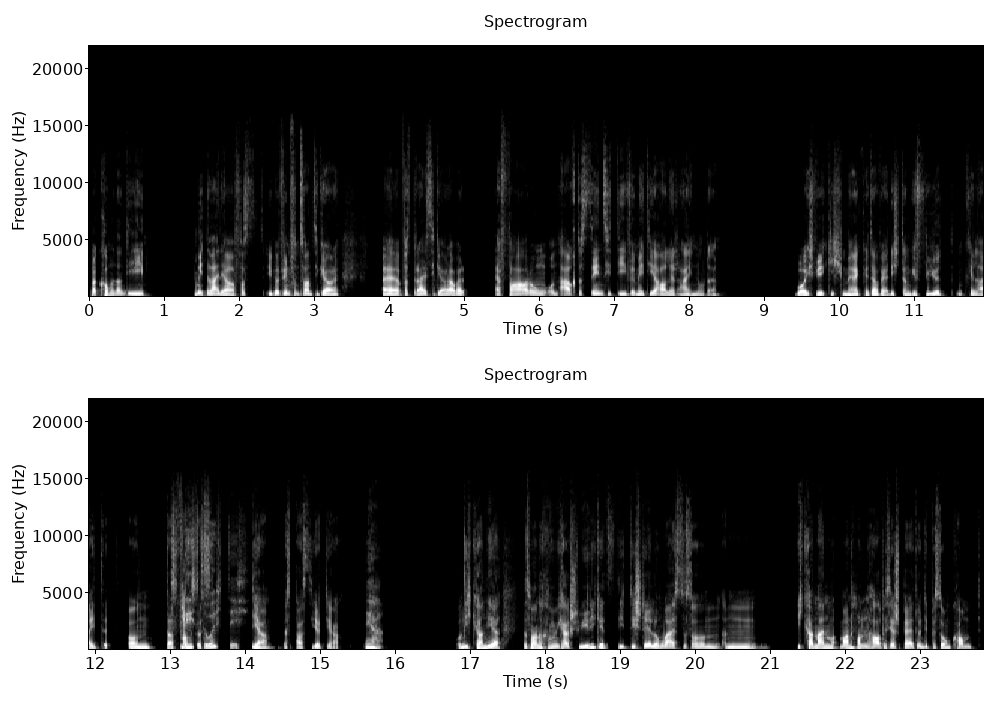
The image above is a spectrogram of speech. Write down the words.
da kommen dann die mittlerweile ja fast über 25 Jahre, äh, fast 30 Jahre, aber Erfahrung und auch das sensitive Mediale rein, oder? Wo ich wirklich merke, da werde ich dann geführt und geleitet. Und das, das fließt das, durch dich. Ja, es passiert, ja. Ja. Und ich kann dir, das war noch für mich auch schwierig jetzt, die, die Stellung, weißt du, so ein, ich kann mein, manchmal ein halbes Jahr später, wenn die Person kommt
